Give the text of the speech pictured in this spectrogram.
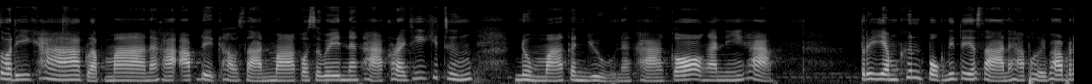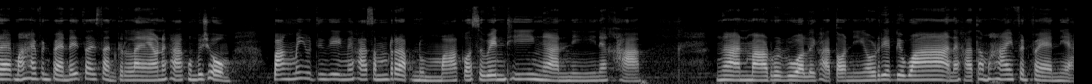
สวัสดีค่ะกลับมานะคะ อัปเดตข่าวสารมาร์กอสเวนนะคะ ใครที่คิดถึงหนุ่มมาร์กกันอยู่นะคะ ก็งานนี้ค่ะ เตรียมขึ้นปกนิตยสารนะคะ เผยภาพแรกมาให้แฟนๆ ได้ใจสั่นกันแล้วนะคะ คุณผู้ชม ปังไม่อยู่จริงๆนะคะสำหรับหนุ่มมาร์กอสเวนที่งานนี้นะคะ งานมารัวๆเลยค่ะ ตอนนี้เรียกได้ว่านะคะทำให้แฟนๆ เนี่ย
